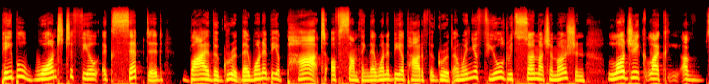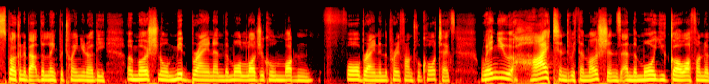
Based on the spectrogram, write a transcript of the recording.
people want to feel accepted by the group. They want to be a part of something. They want to be a part of the group. And when you're fueled with so much emotion, logic, like I've spoken about the link between, you know, the emotional midbrain and the more logical modern forebrain in the prefrontal cortex, when you heightened with emotions and the more you go off on a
